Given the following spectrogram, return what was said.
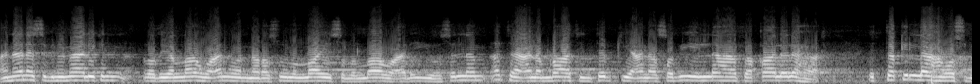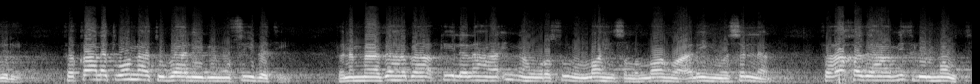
عن أنس بن مالك رضي الله عنه أن رسول الله صلى الله عليه وسلم أتى على امرأة تبكي على صبي لها فقال لها اتق الله واصبري. فقالت وما تبالي بمصيبتي؟ فلما ذهب قيل لها إنه رسول الله صلى الله عليه وسلم. فأخذها مثل الموت.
